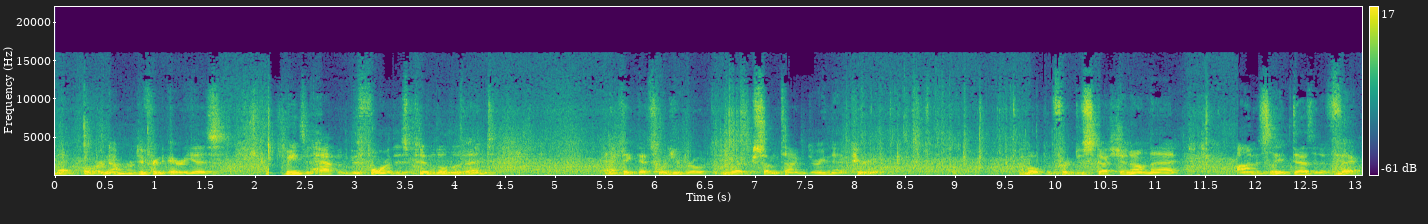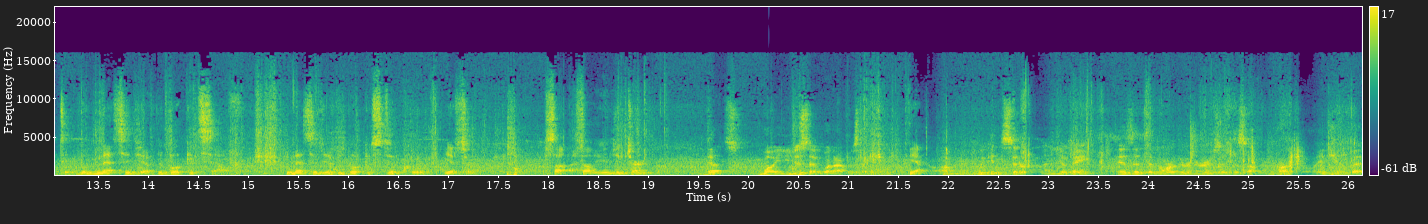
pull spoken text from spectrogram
met over a number of different areas, which means it happened before this pivotal event. And I think that's when he wrote the letter, sometime during that period. I'm open for discussion on that. Honestly, it doesn't affect the message of the book itself. The message of the book is still clear. Yes, sir. I saw, I saw the engine turn. That's, well, you just said what I was thinking. Yeah. Um, We can sit around and debate, is it the northern or is it the southern part of Galatia? But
